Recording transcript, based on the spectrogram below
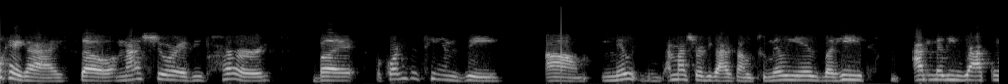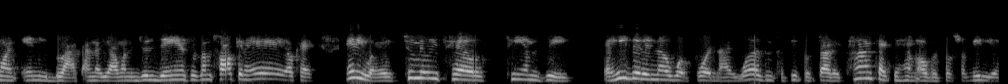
Okay, guys. So I'm not sure if you've heard, but according to TMZ, um, Milly, I'm not sure if you guys know who 2 Milly is, but he, I'm Milly Rock on any block. I know y'all want to do the dances. I'm talking, hey, okay. Anyways, 2 Milly tells TMZ that he didn't know what Fortnite was until people started contacting him over social media,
